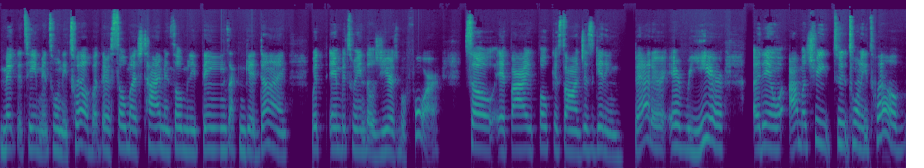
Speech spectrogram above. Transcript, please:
make the team in 2012, but there's so much time and so many things I can get done with in between those years before. So if I focus on just getting better every year, uh, then I'm gonna treat to 2012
